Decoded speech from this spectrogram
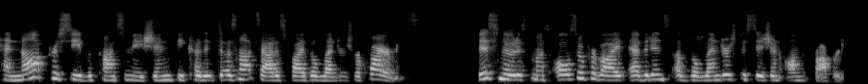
cannot proceed with consummation because it does not satisfy the lender's requirements. This notice must also provide evidence of the lender's decision on the property.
